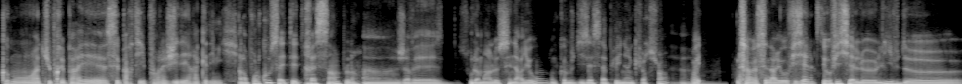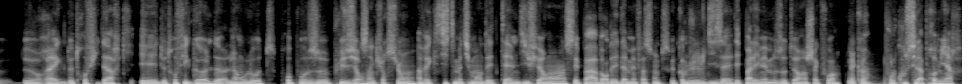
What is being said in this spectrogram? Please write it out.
Comment as-tu préparé euh, ces parties pour la JDR Academy? Alors pour le coup, ça a été très simple. Euh, J'avais sous la main le scénario. Donc comme je disais, c'est appelé une incursion. Euh, Oui. C'est un scénario officiel? C'est officiel. Le livre de, de règles de Trophy Dark et de Trophy Gold, l'un ou l'autre, propose plusieurs incursions avec systématiquement des thèmes différents. C'est pas abordé de la même façon, puisque comme je le disais, c'est pas les mêmes auteurs à chaque fois. D'accord. Pour le coup, c'est la première,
